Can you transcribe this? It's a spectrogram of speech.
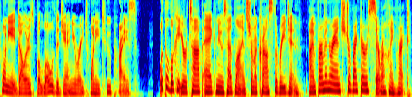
$28 below the January 22 price. With a look at your top ag news headlines from across the region, I'm Farm and Ranch Director Sarah Heinrich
